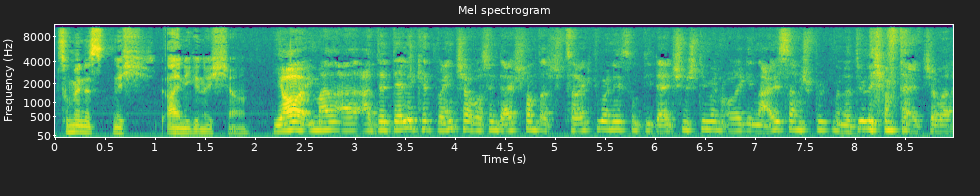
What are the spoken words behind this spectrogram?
Zumindest nicht, einige nicht, ja. Ja, ich meine, äh, The Delicate Venture, was in Deutschland erzeugt worden ist und die deutschen Stimmen original sind, spielt man natürlich auf Deutsch, aber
